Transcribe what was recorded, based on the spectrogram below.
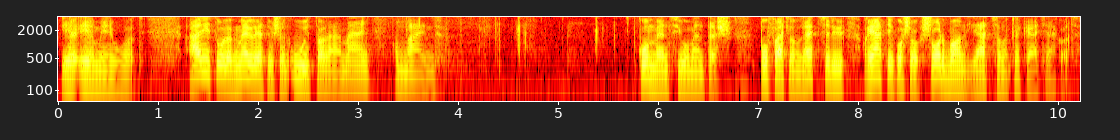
élmény volt. Állítólag meglehetősen új találmány a Mind. Konvenciómentes, pofátlanul egyszerű, a játékosok sorban játszanak le kártyákat.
